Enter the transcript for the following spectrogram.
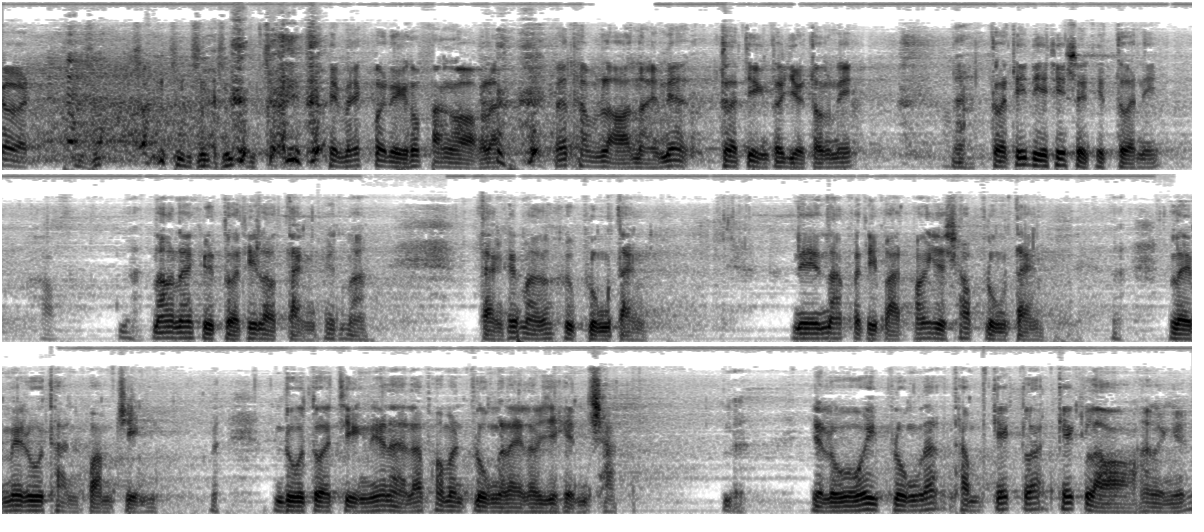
เกิด เห็นไหมคนอื่นเขาฟังออกแล้ว แล้วทำหล่อหน่อยเนี่ย ตัวจริงตัวอยู่ตรงนี้นะตัวที่ดีที่สุดคือตัวนี้นอกนั้นคือตัวที่เราแต่งขึ้นมา แต่งขึ้นมาก็คือปรุงแต่ง นี่นักปฏิบัติมักจะชอบปรุงแต่ง เลยไม่รู้ทันความจริง ดูตัวจริงนี่แหละแล้วพอมันปรุงอะไรเราจะเห็นชัดอย่ารู้ว่าปรุงแล้วทำเก๊กละเก๊กหล่ออะไรเงี้ย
